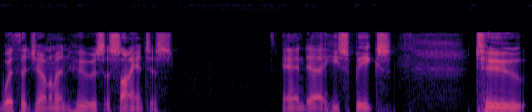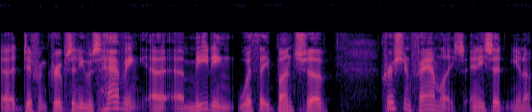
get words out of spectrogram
with a gentleman who's a scientist, and uh, he speaks to uh, different groups, and he was having a, a meeting with a bunch of Christian families. And he said, you know,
